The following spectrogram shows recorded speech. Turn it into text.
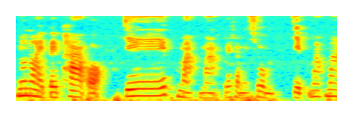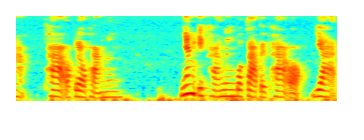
หนูหน่อยไปพาออกเจ็บมากๆเลยท่านผู้ชม เจ็บมากๆพาออกแล้วขางหนึ่งยังอีกขางหนึ่งบ่กล้าไปพาออกย่าน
